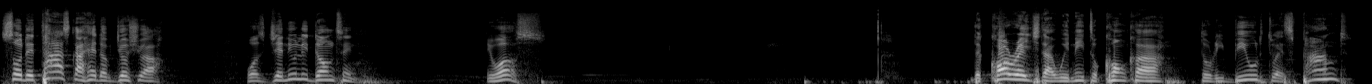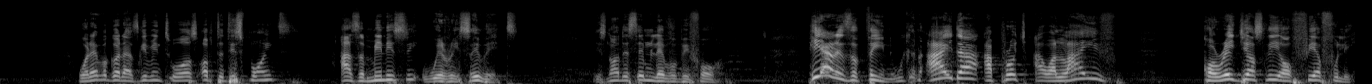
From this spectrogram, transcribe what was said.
So the task ahead of Joshua was genuinely daunting. It was. The courage that we need to conquer, to rebuild, to expand, whatever God has given to us up to this point, as a ministry, we receive it. It's not the same level before. Here is the thing we can either approach our life courageously or fearfully.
